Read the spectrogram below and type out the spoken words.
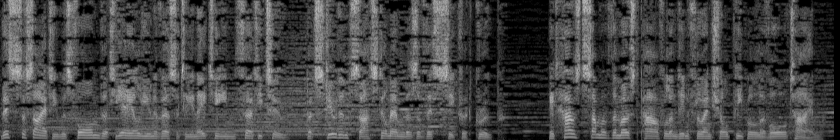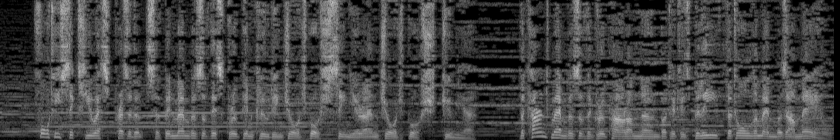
This society was formed at Yale University in 1832, but students are still members of this secret group. It housed some of the most powerful and influential people of all time. 46 US presidents have been members of this group including George Bush Sr. and George Bush Jr. The current members of the group are unknown but it is believed that all the members are male.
